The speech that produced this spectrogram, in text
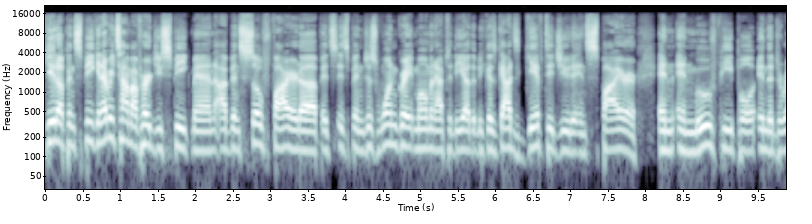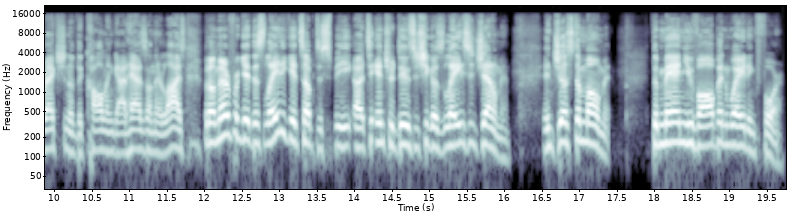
get up and speak and every time i've heard you speak man i've been so fired up. It's it's been just one great moment after the other because god's gifted you to inspire and and move people in the direction of the calling god has on their lives. But i'll never forget this lady gets up to speak uh, to introduce and she goes ladies and gentlemen in just a moment the man you've all been waiting for.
